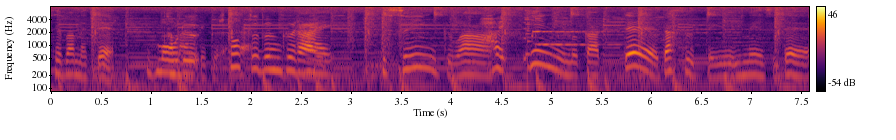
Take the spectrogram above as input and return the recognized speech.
狭めてモール一つ分ぐらい、はい、でスイングは、はい、ピンに向かって出すっていうイメージで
